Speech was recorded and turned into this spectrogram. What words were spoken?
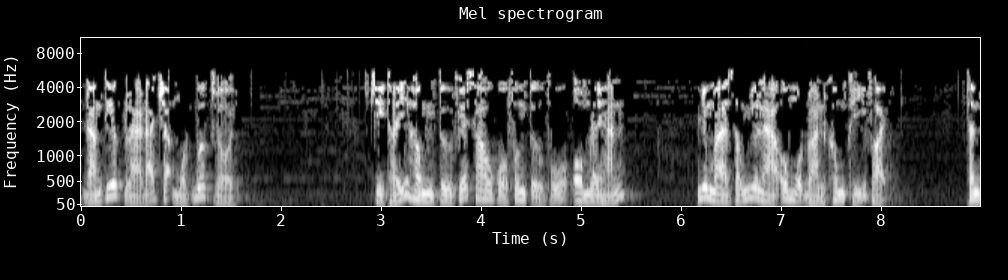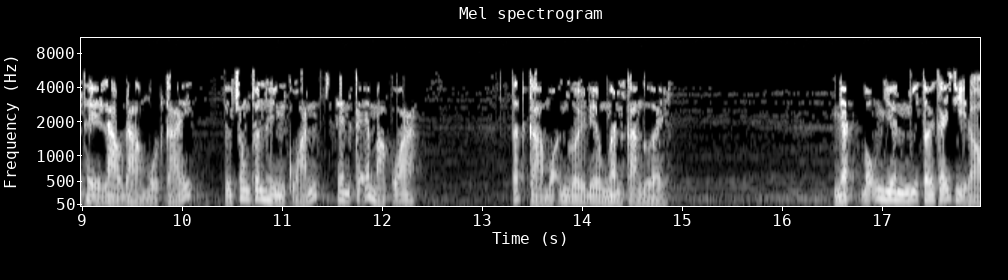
Đáng tiếc là đã chậm một bước rồi. Chỉ thấy Hồng từ phía sau của Phương Tử Vũ ôm lấy hắn, nhưng mà giống như là ôm một đoàn không khí vậy. Thân thể lảo đảo một cái, từ trong thân hình của hắn xen kẽ mà qua. Tất cả mọi người đều ngần cả người. Nhật bỗng nhiên nghĩ tới cái gì đó,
